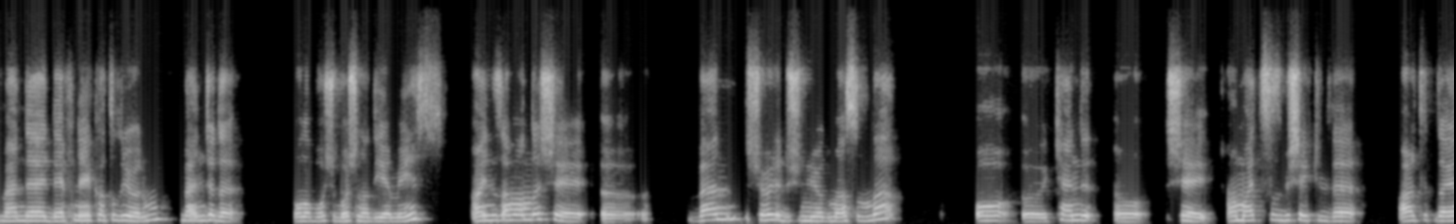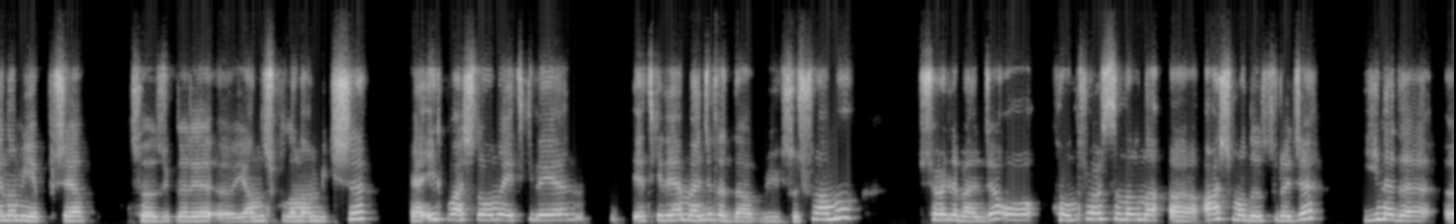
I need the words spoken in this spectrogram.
Ben de Defne'ye katılıyorum. Bence de ona boşu boşuna diyemeyiz. Aynı zamanda şey e, ben şöyle düşünüyordum aslında o e, kendi o şey amaçsız bir şekilde artık dayanamayıp şey yap sözcükleri e, yanlış kullanan bir kişi yani ilk başta onu etkileyen etkileyen bence de daha büyük suçlu ama şöyle bence o kontrol sınırını e, aşmadığı sürece yine de e,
